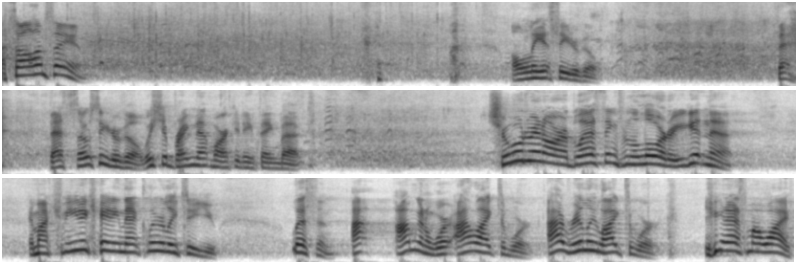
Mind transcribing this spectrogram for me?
That's all I'm saying. Only at Cedarville. That, that's so Cedarville. We should bring that marketing thing back. Children are a blessing from the Lord. Are you getting that? Am I communicating that clearly to you? Listen, I, I'm to work. I like to work. I really like to work. You can ask my wife.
